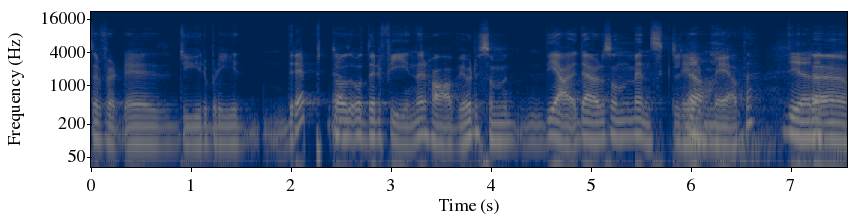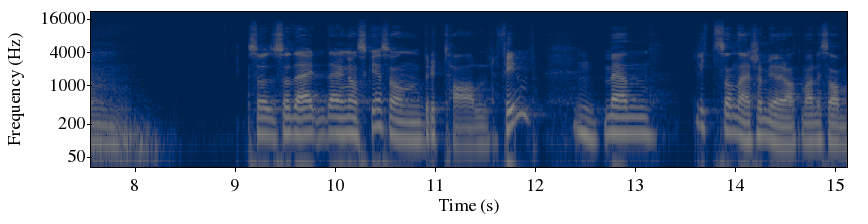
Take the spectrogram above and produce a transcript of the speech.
selvfølgelig dyr bli drept, Ja. og, og delfiner har vi jo liksom de er, Det er jo sånn menneskelig med det. De er det. Um, så så det, er, det er en ganske sånn brutal film, Mm. men litt sånn der som gjør at man liksom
